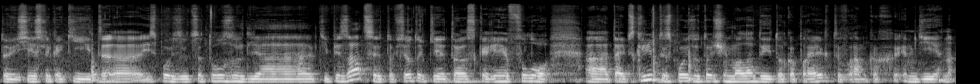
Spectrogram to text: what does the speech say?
То есть, если какие-то э, используются тулзы для типизации, то все-таки это скорее Flow. А TypeScript используют очень молодые только проекты в рамках MDN.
